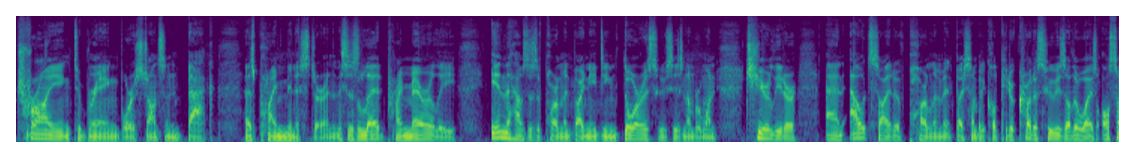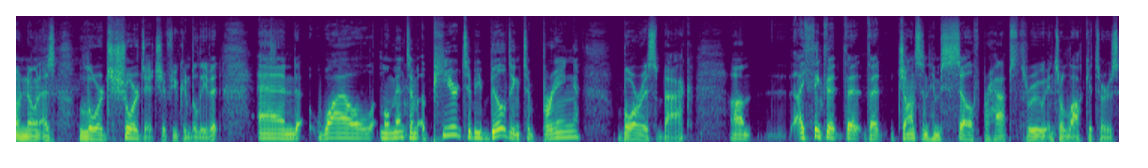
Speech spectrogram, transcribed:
trying to bring Boris Johnson back as prime minister. And this is led primarily in the Houses of Parliament by Nadine Dorries, who's his number one cheerleader, and outside of Parliament by somebody called Peter Cruddas, who is otherwise also known as Lord Shoreditch, if you can believe it. And while momentum appeared to be building to bring Boris back, um, I think that, that that Johnson himself, perhaps through interlocutors,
